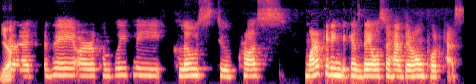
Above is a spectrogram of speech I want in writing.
Yep. But they are completely close to cross marketing because they also have their own podcasts.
